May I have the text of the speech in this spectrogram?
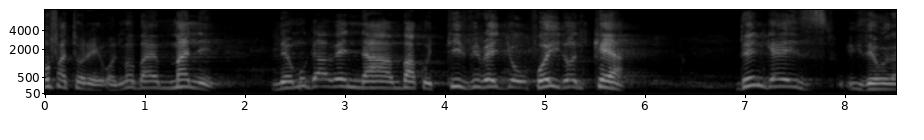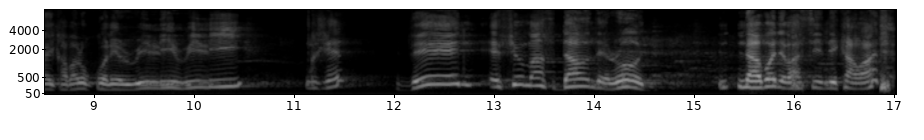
offertory on mobile money. Nemugawe number TV radio for you don't care. Then guys, they were like, really, really? Okay? Then a few months down the road, nobody was seeing the what?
